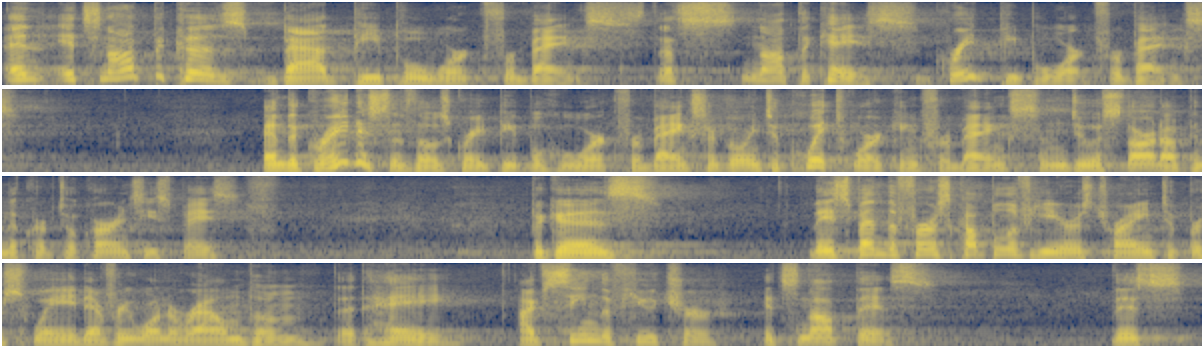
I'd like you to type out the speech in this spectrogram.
And it's not because bad people work for banks. That's not the case. Great people work for banks. And the greatest of those great people who work for banks are going to quit working for banks and do a startup in the cryptocurrency space. Because they spend the first couple of years trying to persuade everyone around them that, hey, I've seen the future. It's not this. This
